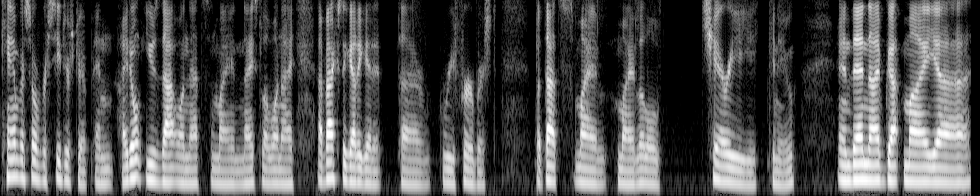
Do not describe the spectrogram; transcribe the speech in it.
canvas over cedar strip, and I don't use that one. That's my nice little one. I I've actually got to get it uh, refurbished, but that's my my little cherry canoe. And then I've got my uh,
